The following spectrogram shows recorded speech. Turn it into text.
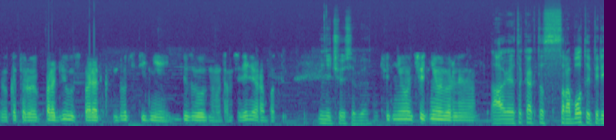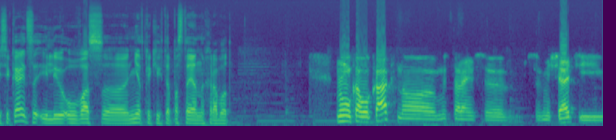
э, которая продлилась порядка 20 дней. Безвылазно мы там сидели и работали. Ничего себе. Чуть не, чуть не умерли, да. А это как-то с работой пересекается или у вас нет каких-то постоянных работ? Ну, у кого как, но мы стараемся совмещать и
